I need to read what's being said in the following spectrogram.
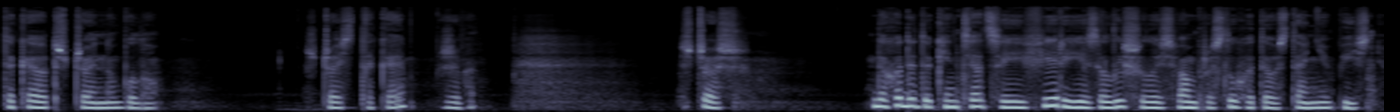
таке от щойно було, щось таке живе. Що ж, доходить до кінця цей ефір і залишилось вам прослухати останню пісню.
